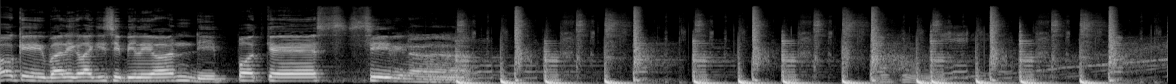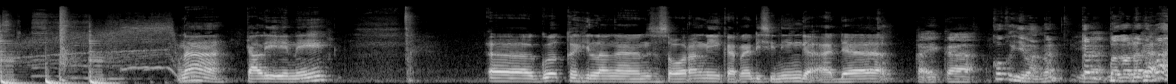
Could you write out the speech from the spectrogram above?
Oke, balik lagi si Bilion di podcast Sirina. Nah, kali ini eh gue kehilangan seseorang nih karena di sini nggak ada Kak Eka. Kok kehilangan? Kan Ya. bakal datang Nggak,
